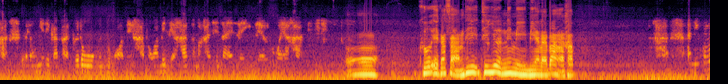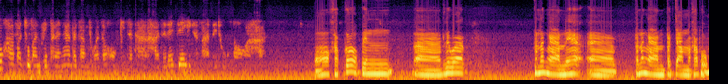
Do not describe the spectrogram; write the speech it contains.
ค่ะจะลงยื่นเอกสารเพื่อดูเงินดูก่อนเลยค่ะ เพราะว่าไม่เสียค่าสมัครค่าใช้จ่ายอะไรอยู่แล้วด้วยอะค่ะ อ๋อคือเอกสารที่ที่ยื่นนี่มีมีอะไรบ้างอะครับ ค่ะอันนี้คุณลูกค้าปัจจุบันเป็นพนักงานประจำหรือว่าเจ้าของกิจการค่ะ จะได้แจ้งเอกสารได้ถูกต้องอะค่ะ อ๋อครับก็เป็นอ่าเรียกว่า พนักงานเนี่ยฮะอ่าพนักงานประจำอะครับผม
